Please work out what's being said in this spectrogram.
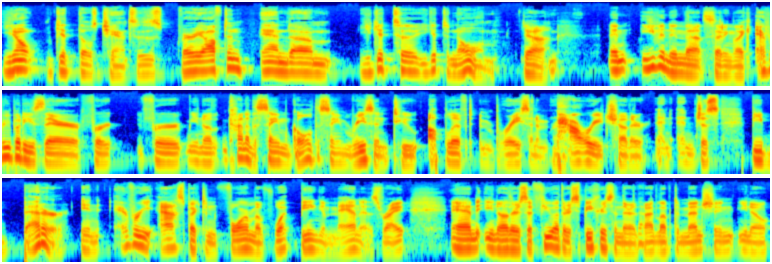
you don't get those chances very often and um, you get to you get to know them Yeah. And even in that setting, like everybody's there for for, you know, kind of the same goal, the same reason to uplift, embrace, and empower each other and, and just be better in every aspect and form of what being a man is, right? And, you know, there's a few other speakers in there that I'd love to mention. You know,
